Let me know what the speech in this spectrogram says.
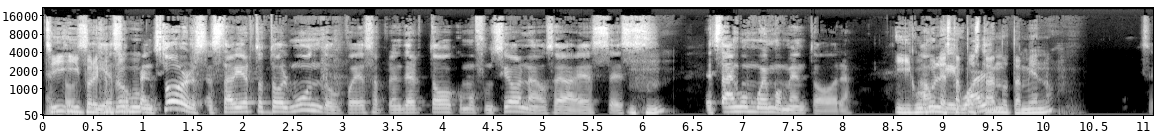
sí, y por ejemplo, es open source, está abierto a todo el mundo, puedes aprender todo cómo funciona, o sea, es, es está en un buen momento ahora. Y Google está apostando también, ¿no? Sí,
